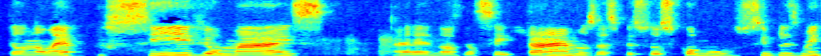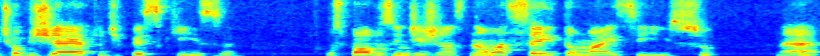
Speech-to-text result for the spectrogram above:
Então, não é possível mais é, nós aceitarmos as pessoas como simplesmente objeto de pesquisa. Os povos indígenas não aceitam mais isso, né?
